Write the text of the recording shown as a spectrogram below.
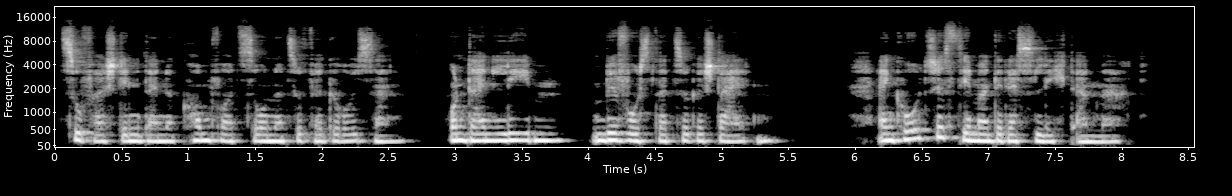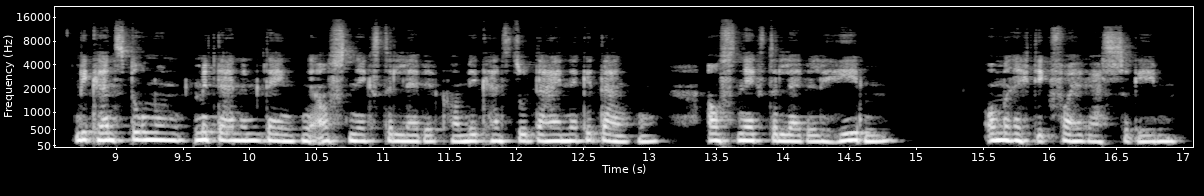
zu verstehen, deine Komfortzone zu vergrößern und dein Leben bewusster zu gestalten. Ein Coach ist jemand, der das Licht anmacht. Wie kannst du nun mit deinem Denken aufs nächste Level kommen? Wie kannst du deine Gedanken aufs nächste Level heben, um richtig Vollgas zu geben?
